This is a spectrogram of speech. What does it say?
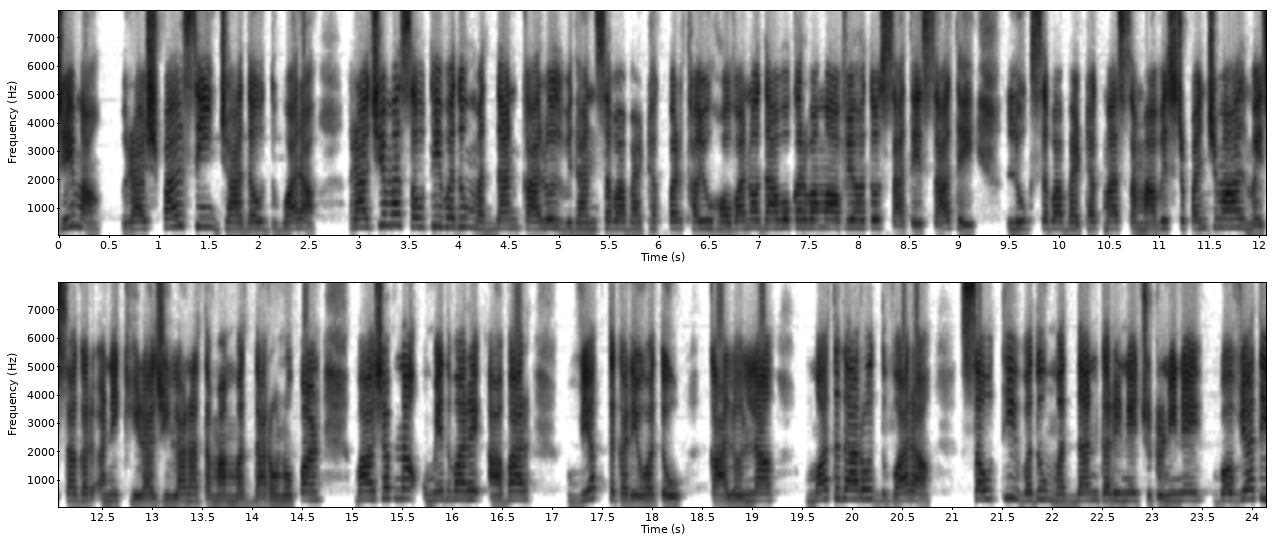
જેમાં રાજપાલસિંહ જાદવ દ્વારા રાજ્યમાં સૌથી વધુ મતદાન કાલોલ વિધાનસભા બેઠક પર થયું હોવાનો દાવો કરવામાં આવ્યો હતો. સાથે સાથે લોકસભા બેઠકમાં સમાવિષ્ટ પંચમહાલ, મહીસાગર અને ખેડા જિલ્લાના તમામ મતદારોનો પણ ભાજપના ઉમેદવારે આભાર વ્યક્ત કર્યો હતો. કાલોલના મતદારો દ્વારા સૌથી વધુ મતદાન કરીને ચૂંટણીને ભવ્યાતિ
